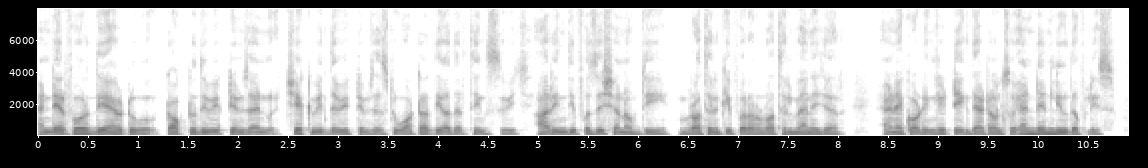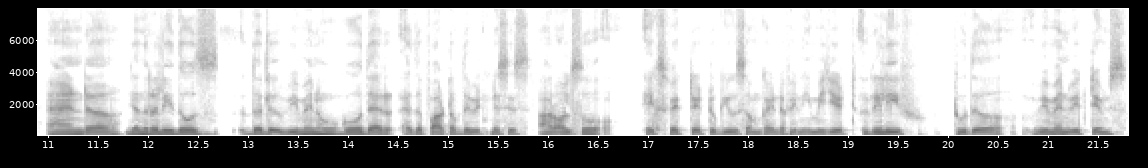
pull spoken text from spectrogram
And therefore they have to talk to the victims and check with the victims as to what are the other things which are in the possession of the brothel keeper or brothel manager and accordingly take that also and then leave the place. And uh, generally those the women who go there as a part of the witnesses are also expected to give some kind of an immediate relief to the women victims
